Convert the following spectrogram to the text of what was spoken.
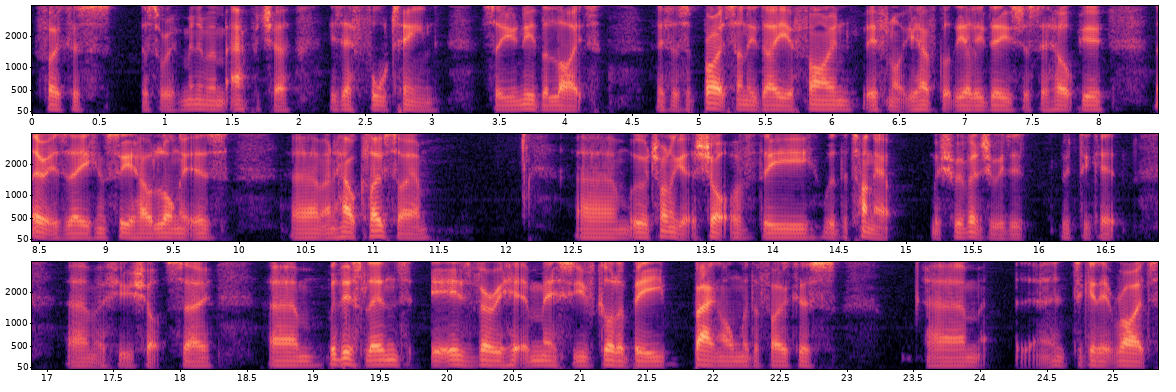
focus. Uh, sorry, minimum aperture is f14, so you need the light. If it's a bright sunny day, you're fine. If not, you have got the LEDs just to help you. There it is. There you can see how long it is um, and how close I am. Um, we were trying to get a shot of the with the tongue out, which eventually we did we did get um, a few shots. So um, with this lens, it is very hit and miss. You've got to be bang on with the focus um, and to get it right.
